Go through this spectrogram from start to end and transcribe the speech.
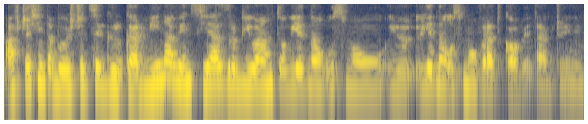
a wcześniej to był jeszcze cykl Garmina, więc ja zrobiłam tą jedną ósmą, jedną ósmą w Radkowie, tak? Czyli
